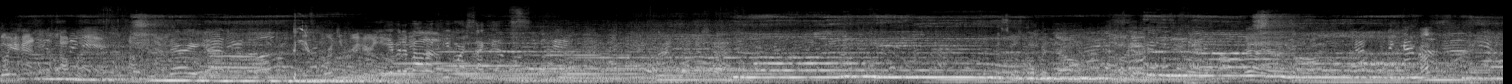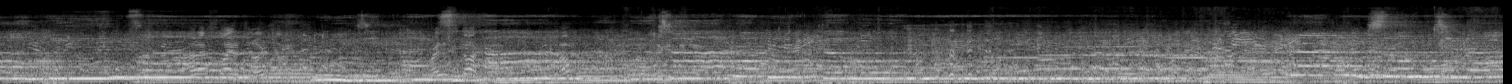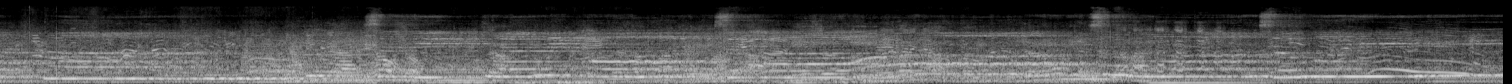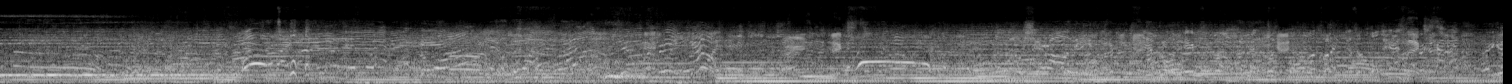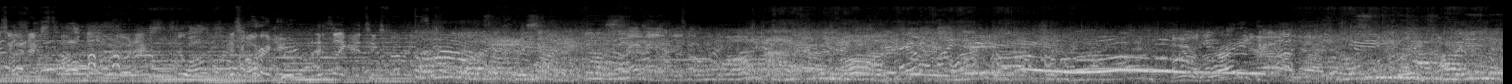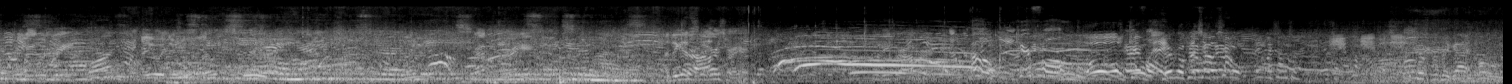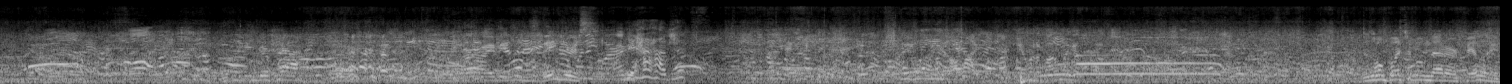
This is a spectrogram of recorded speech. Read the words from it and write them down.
go your hand. on the top. I think that's ours right here. Oh, careful. Oh, careful. Careful, careful, careful. Hey, watch out, watch out. Hey, hey, hey. Watch out for the guy. Oh, yeah your path. Dangerous. I mean, yeah, that's... There's a whole bunch of them that are failing.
